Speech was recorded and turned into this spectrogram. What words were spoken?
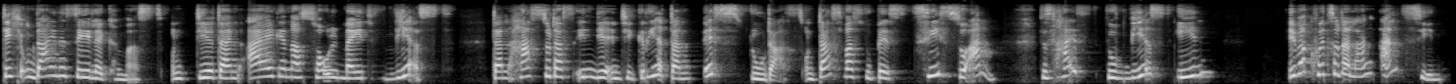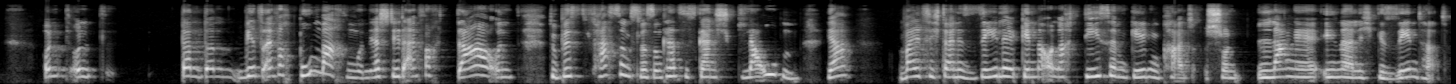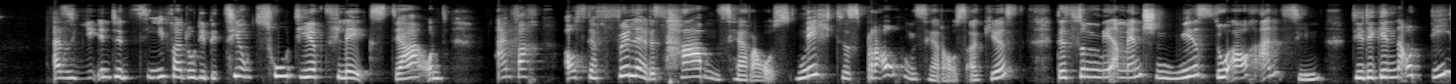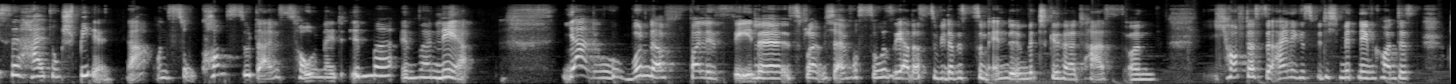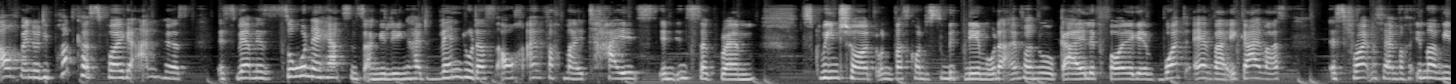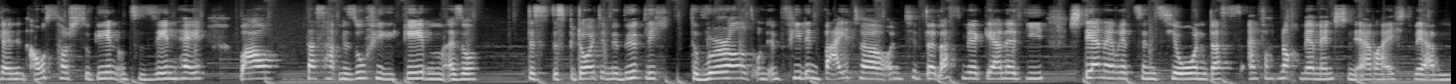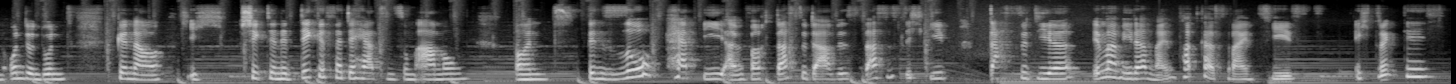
dich um deine Seele kümmerst und dir dein eigener Soulmate wirst, dann hast du das in dir integriert, dann bist du das. Und das, was du bist, ziehst du an. Das heißt, du wirst ihn über kurz oder lang anziehen. Und, und dann, dann wird es einfach Boom machen und er steht einfach da und du bist fassungslos und kannst es gar nicht glauben, ja, weil sich deine Seele genau nach diesem Gegenpart schon lange innerlich gesehnt hat. Also je intensiver du die Beziehung zu dir pflegst, ja, und einfach aus der Fülle des Habens heraus, nicht des Brauchens heraus agierst, desto mehr Menschen wirst du auch anziehen, die dir genau diese Haltung spiegeln. Ja? Und so kommst du deinem Soulmate immer, immer näher. Ja, du wundervolle Seele. Es freut mich einfach so sehr, dass du wieder bis zum Ende mitgehört hast. Und ich hoffe, dass du einiges für dich mitnehmen konntest, auch wenn du die Podcast-Folge anhörst es wäre mir so eine Herzensangelegenheit, wenn du das auch einfach mal teilst in Instagram, Screenshot und was konntest du mitnehmen oder einfach nur geile Folge, whatever, egal was. Es freut mich einfach immer wieder in den Austausch zu gehen und zu sehen, hey, wow, das hat mir so viel gegeben. Also das, das bedeutet mir wirklich the world und empfehle ihn weiter und hinterlass mir gerne die Sterne-Rezension, dass einfach noch mehr Menschen erreicht werden und, und, und. Genau. Ich schicke dir eine dicke, fette Herzensumarmung und bin so happy einfach, dass du da bist, dass es dich gibt, dass du dir immer wieder meinen Podcast reinziehst. Ich drück dich.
